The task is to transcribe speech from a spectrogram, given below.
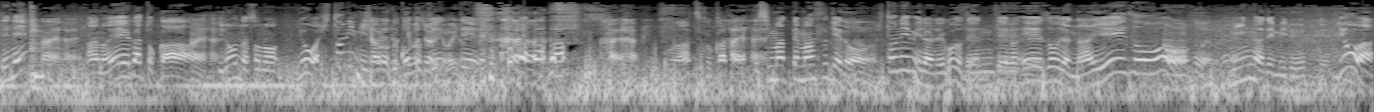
でね、はいはい。あの映画とか、はいはいいろんなその、要は人に見られること前提。はい 熱く語ってしまってますけど、はいはい人に見られること前提の映像じゃない映像をみんなで見るって。要は、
